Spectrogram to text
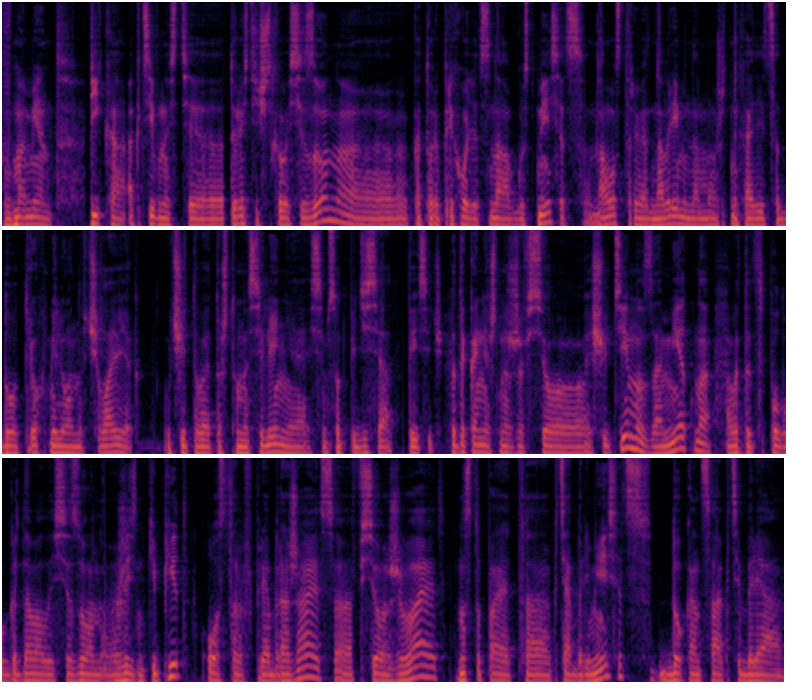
в момент пика активности туристического сезона, который приходится на август месяц, на острове одновременно может находиться до 3 миллионов человек учитывая то, что население 750 тысяч. Это, конечно же, все ощутимо, заметно. В этот полугодовалый сезон жизнь кипит, остров преображается, все оживает. Наступает э, октябрь месяц. До конца октября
